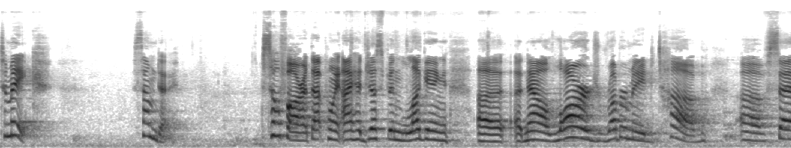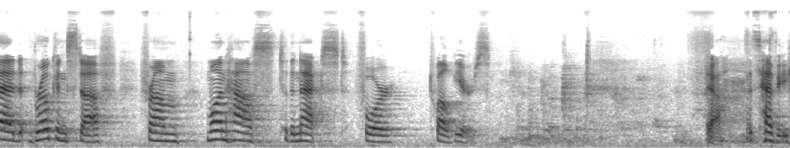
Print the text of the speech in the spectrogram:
to make someday. So far, at that point, I had just been lugging a, a now large Rubbermaid tub of said broken stuff from one house to the next for 12 years. Yeah, it's heavy.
